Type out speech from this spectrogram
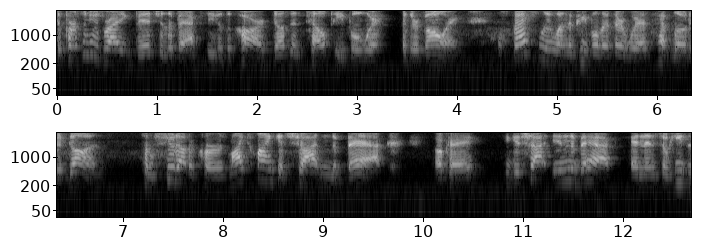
the person who's riding bitch in the back seat of the car doesn't tell people where they're going, especially when the people that they're with have loaded guns. Some shootout occurs. My client gets shot in the back. Okay, he gets shot in the back, and then so he's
